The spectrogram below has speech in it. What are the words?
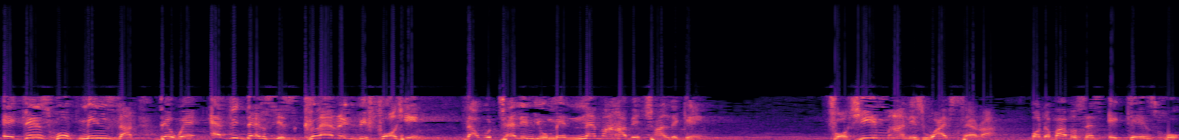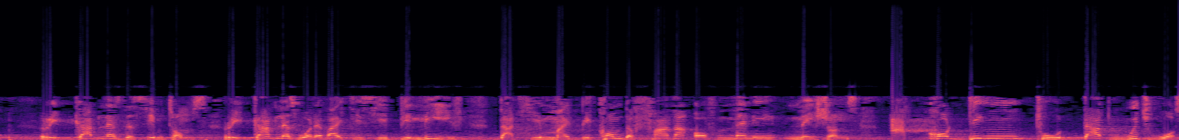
Against hope means that there were evidences glaring before him that would tell him you may never have a child again. For him and his wife sarah. But the bible says against hope regardless the symptoms regardless whatever it is he believed that he might become the father of many nations according to that which was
